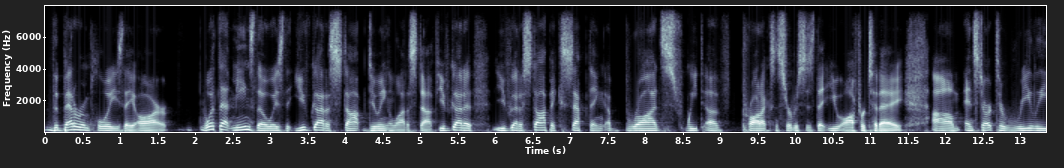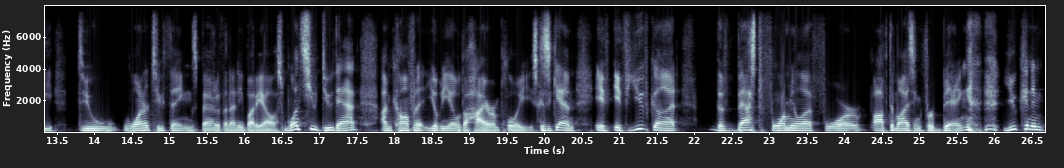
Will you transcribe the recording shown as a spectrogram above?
the better employees they are what that means though is that you've got to stop doing a lot of stuff you've got to you've got to stop accepting a broad suite of products and services that you offer today um, and start to really do one or two things better than anybody else. Once you do that, I'm confident you'll be able to hire employees. Because again, if if you've got the best formula for optimizing for Bing, you can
